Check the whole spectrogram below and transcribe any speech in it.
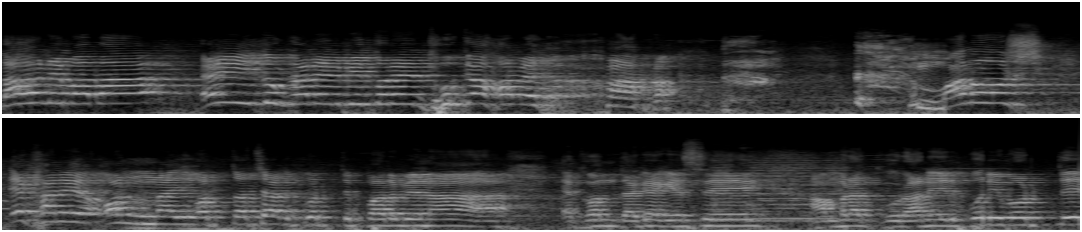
তাহলে বাবা, এই দোকানের ভিতরে ঢুকা হবে না। মানুষ এখানে অন্যায় অত্যাচার করতে পারবে না। এখন দেখা গেছে, আমরা কোরআনের পরিবর্তে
